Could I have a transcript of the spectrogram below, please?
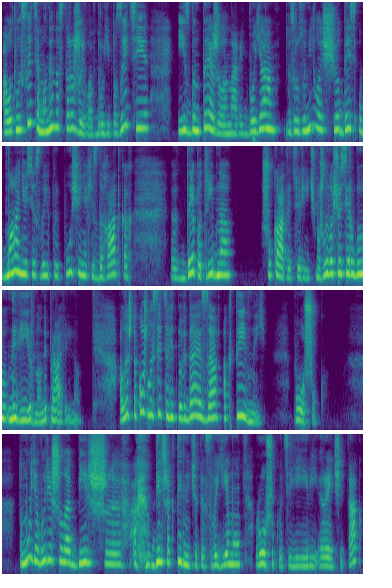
А от лисиця мене насторожила в другій позиції і збентежила навіть, бо я зрозуміла, що десь обманююся в своїх припущеннях і здогадках, е, де потрібно шукати цю річ. Можливо, щось я роблю невірно, неправильно. Але ж також лисиця відповідає за активний пошук. Тому я вирішила більш, е, більш активничати в своєму розшуку цієї речі. Так?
